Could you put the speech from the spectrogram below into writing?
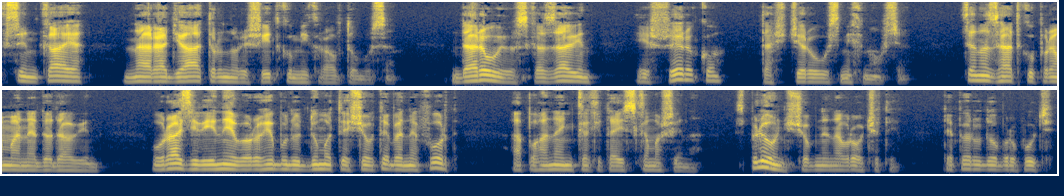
Ксинкая на радіаторну решітку мікроавтобуса. Дарую, сказав він і широко та щиро усміхнувся. Це на згадку про мене, додав він. У разі війни вороги будуть думати, що в тебе не форт, а поганенька китайська машина. Сплюнь, щоб не наврочити. Тепер у добру путь.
